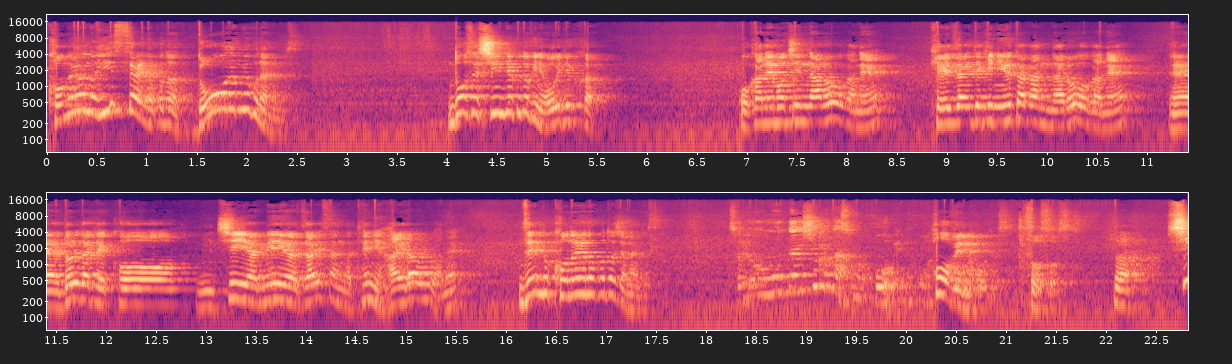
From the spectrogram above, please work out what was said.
この世の一切のことはどうでもよくなります。どうせ死んでいく時に置いていくから。お金持ちになろうがね経済的に豊かになろうがねえー、どれだけこう地位や名誉や財産が手に入らおうがね全部この世のことじゃないですか。それを問題してるのがその方便の方方便の方です。そうそうそう。だから真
